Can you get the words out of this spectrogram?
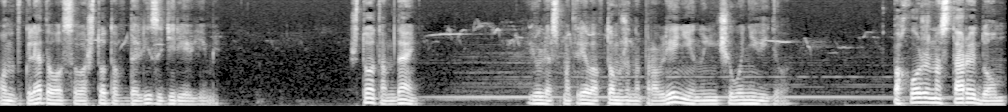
Он вглядывался во что-то вдали за деревьями. «Что там, Дань?» Юля смотрела в том же направлении, но ничего не видела. «Похоже на старый дом».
